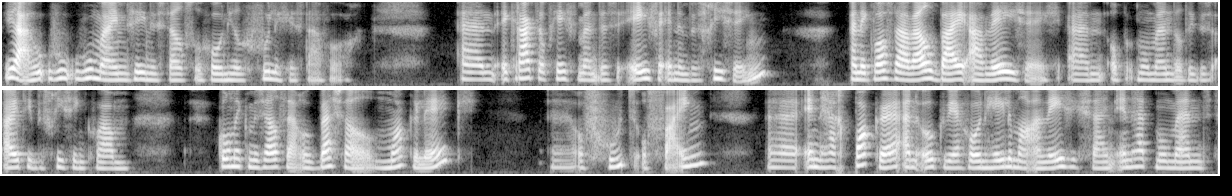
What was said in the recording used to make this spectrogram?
ja, hoe, hoe, hoe mijn zenuwstelsel gewoon heel gevoelig is daarvoor. En ik raakte op een gegeven moment dus even in een bevriezing. En ik was daar wel bij aanwezig. En op het moment dat ik dus uit die bevriezing kwam, kon ik mezelf daar ook best wel makkelijk, uh, of goed of fijn, uh, in herpakken. En ook weer gewoon helemaal aanwezig zijn in het moment,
